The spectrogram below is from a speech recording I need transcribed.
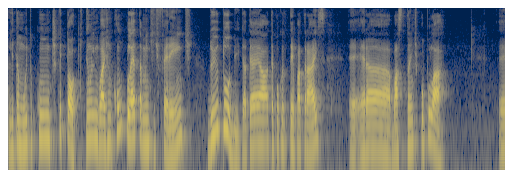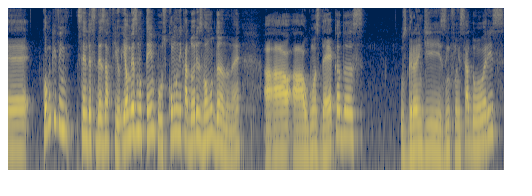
lida muito com o TikTok, que tem uma linguagem completamente diferente do YouTube, que até, até pouco tempo atrás é, era bastante popular. É, como que vem sendo esse desafio? E ao mesmo tempo, os comunicadores vão mudando, né? Há, há, algumas décadas, os grandes influenciadores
